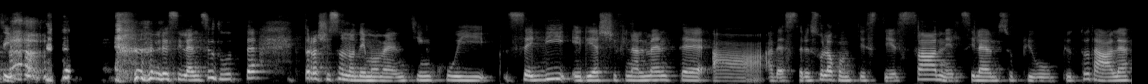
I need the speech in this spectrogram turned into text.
sì, le silenzio tutte, però ci sono dei momenti in cui sei lì e riesci finalmente a, ad essere sola con te stessa, nel silenzio più, più totale,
